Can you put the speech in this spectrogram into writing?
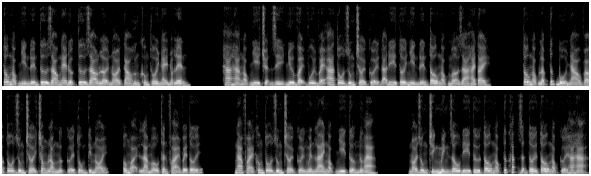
Tô Ngọc nhìn đến tư giao nghe được tư giao lời nói cao hứng không thôi nhảy nhót lên. Ha ha Ngọc Nhi chuyện gì như vậy vui vẻ A Tô Dung trời cười đã đi tới nhìn đến Tô Ngọc mở ra hai tay. Tô Ngọc lập tức bổ nhào vào Tô Dung trời trong lòng ngực cười tủm tìm nói, ông ngoại là mẫu thân phải về tới. Nga phải không Tô Dung trời cười nguyên lai Ngọc Nhi tưởng nương A. Nói dùng chính mình dâu đi từ Tô Ngọc tức khắc dẫn tới Tô Ngọc cười ha hả.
